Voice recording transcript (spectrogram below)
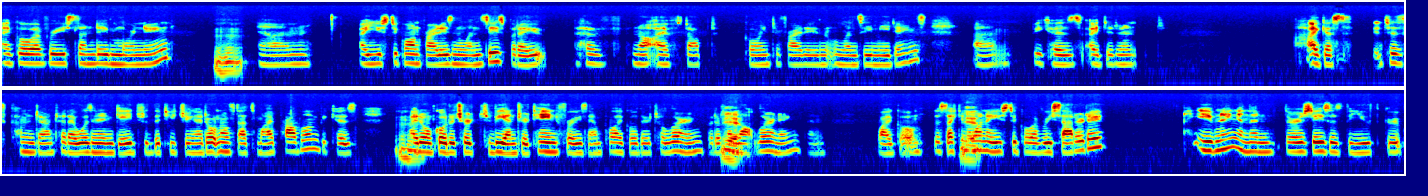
I go every Sunday morning. Hmm Um, I used to go on Fridays and Wednesdays, but I have not. I've stopped going to Friday and Wednesday meetings um, because I didn't. I guess it just come down to it. I wasn't engaged with the teaching. I don't know if that's my problem because I hmm don't go to church to be entertained, for example. I go there to learn, but if I'm not learning, then why go? The second Yeah. one, I used to go every Saturday evening, and then Thursdays is the youth group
